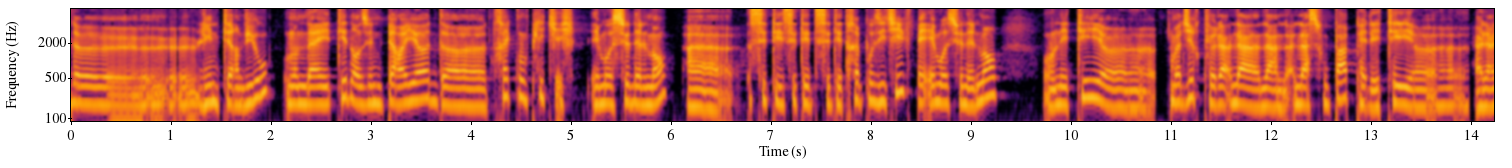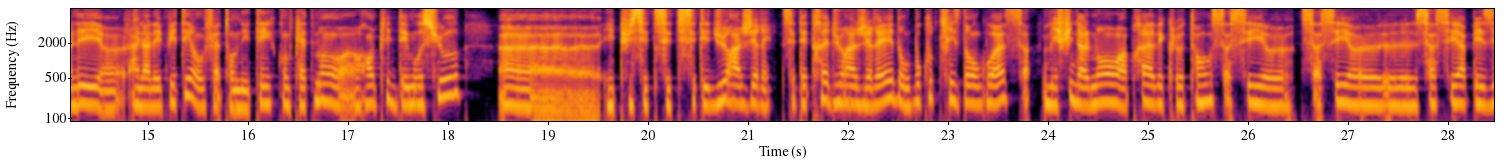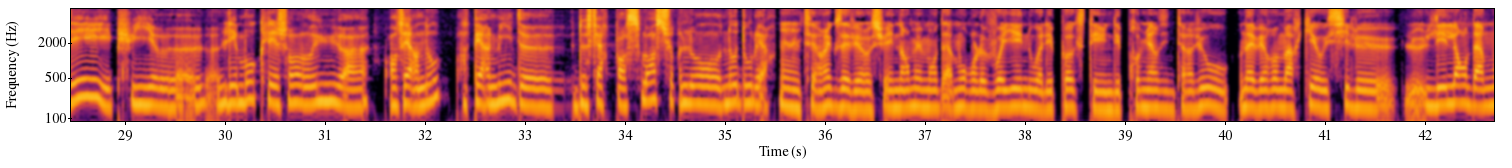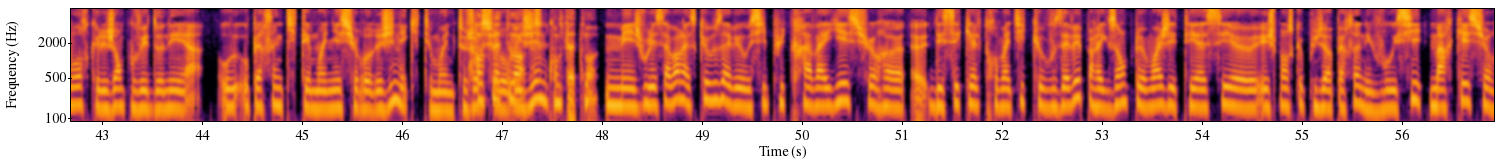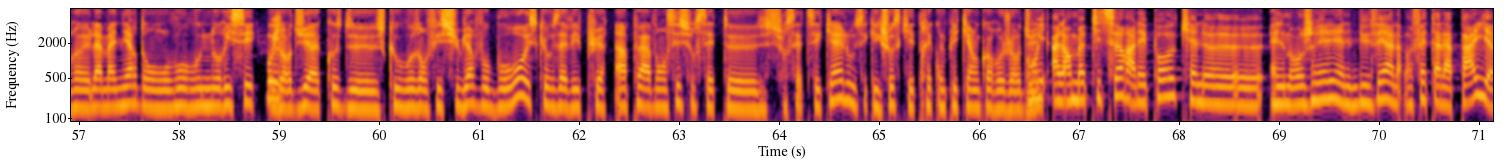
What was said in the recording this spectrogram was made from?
l'interview, on a été dans une période très compliquée émotionnellement. C'était c'était c'était très positif, mais émotionnellement. On était, euh, on va dire que la, la, la, soupape, elle était, euh, elle allait, euh, elle allait péter en fait. On était complètement euh, rempli d'émotions. Euh, et puis c'était dur à gérer. C'était très dur à gérer, donc beaucoup de crises d'angoisse. Mais finalement, après avec le temps, ça s'est euh, ça s'est euh, ça s'est apaisé. Et puis les mots que les gens ont eu envers nous ont permis de, de faire pansement sur nos, nos douleurs. Hum, C'est vrai que vous avez reçu énormément d'amour. On le voyait, nous, à l'époque, c'était une des premières interviews où on avait remarqué aussi le l'élan d'amour que les gens pouvaient donner à- aux, aux personnes qui témoignaient sur Origine et qui témoignent toujours sur Origine. complètement. Mais je voulais savoir, est-ce que vous avez aussi pu travailler sur euh, euh, des séquelles traumatiques que vous avez? Par exemple, moi j'étais assez, euh, et je pense que plusieurs personnes, et vous aussi, marquées sur euh, la manière dont vous vous nourrissez Oui. aujourd'hui à cause de ce que vous ont fait subir vos bourreaux. Est-ce que vous avez pu un peu avancer sur cette, sur cette séquelle ou c'est quelque chose qui est très compliqué encore aujourd'hui? Oui, alors ma petite sœur à l'époque, elle, elle mangeait, elle buvait à la- en fait à la paille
